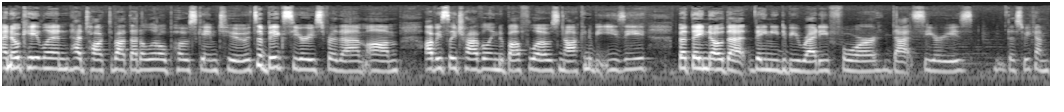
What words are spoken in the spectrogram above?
I know Caitlin had talked about that a little post game too. It's a big series for them. Um, obviously, traveling to Buffalo is not going to be easy, but they know that they need to be ready for that series this weekend.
